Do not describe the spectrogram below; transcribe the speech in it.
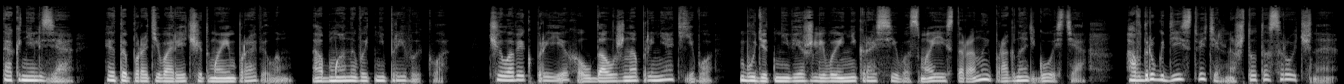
Так нельзя. Это противоречит моим правилам. Обманывать не привыкла. Человек приехал, должна принять его. Будет невежливо и некрасиво с моей стороны прогнать гостя. А вдруг действительно что-то срочное?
